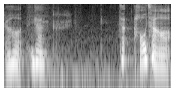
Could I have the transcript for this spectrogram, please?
然后你看，他好惨啊，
